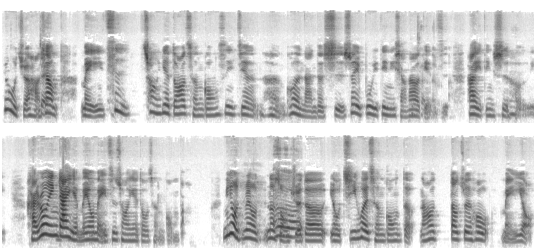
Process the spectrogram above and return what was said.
因为我觉得好像每一次创业都要成功是一件很困难的事，所以不一定你想到的点子它一定适合你。海若应该也没有每一次创业都成功吧？你有没有那种觉得有机会成功的，然后到最后没有？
